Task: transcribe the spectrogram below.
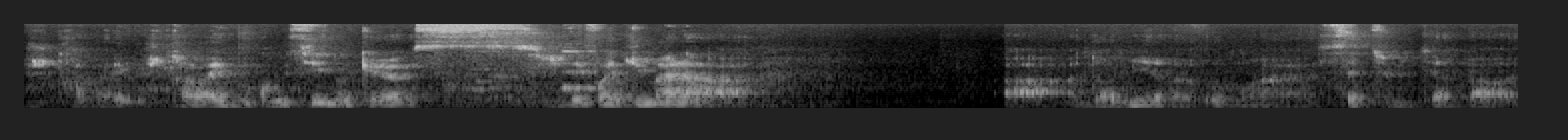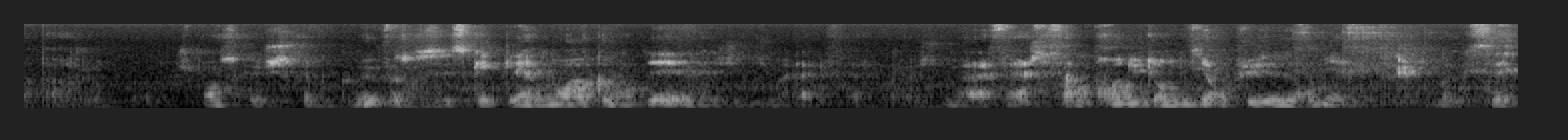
je travaille, je travaille beaucoup aussi, donc euh, j'ai des fois du mal à, à dormir au moins 7-8 heures par, par jour. quoi. Je pense que je serais beaucoup mieux, parce que c'est ce qui est clairement recommandé, mais j'ai du mal à le faire. quoi. J'ai du mal à faire. Ça me prend du temps de midi en plus de dormir. Donc c'est,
